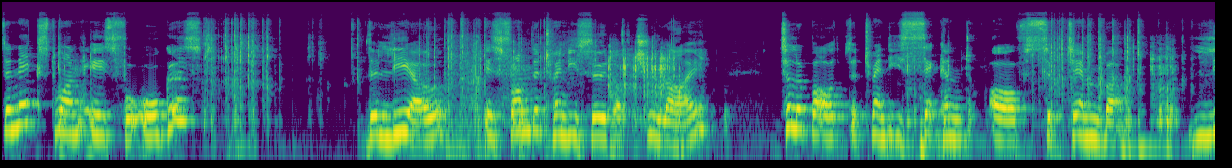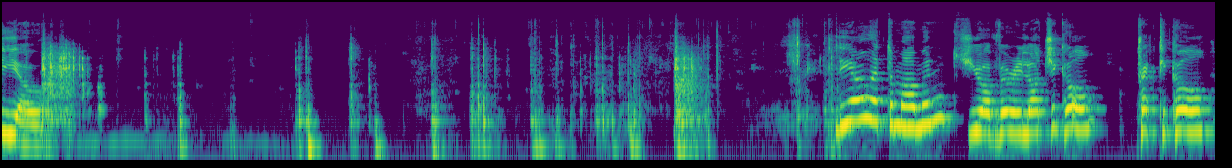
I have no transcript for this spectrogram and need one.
The next one is for August. The Leo is from the 23rd of July till about the 22nd of September. Leo. Leo, at the moment, you are very logical, practical,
